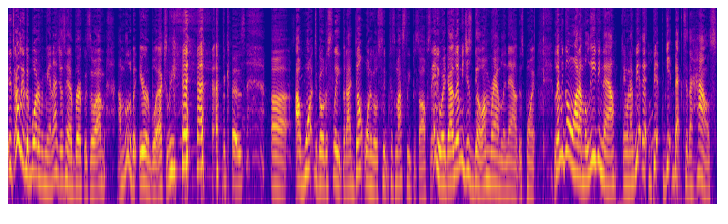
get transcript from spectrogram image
it's early in the morning for me, and I just had breakfast, so I'm I'm a little bit irritable actually because uh, I want to go to sleep, but I don't want to go to sleep because my sleep is off. So anyway, guys, let me just go. I'm rambling now at this point. Let me go on. I'm gonna leave you now, and when I get that bit, get back to the house,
